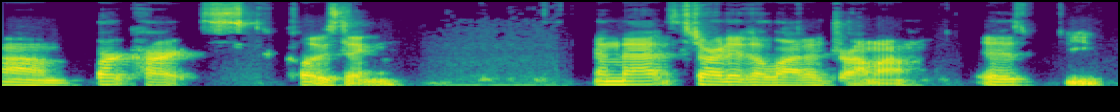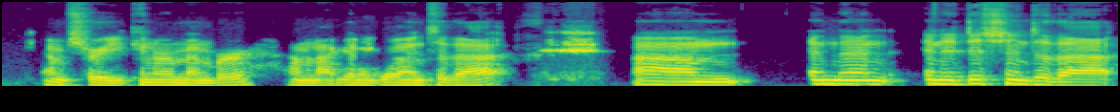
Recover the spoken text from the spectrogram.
um, Burkhart's closing. And that started a lot of drama. I'm sure you can remember. I'm not going to go into that. Um, and then, in addition to that,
